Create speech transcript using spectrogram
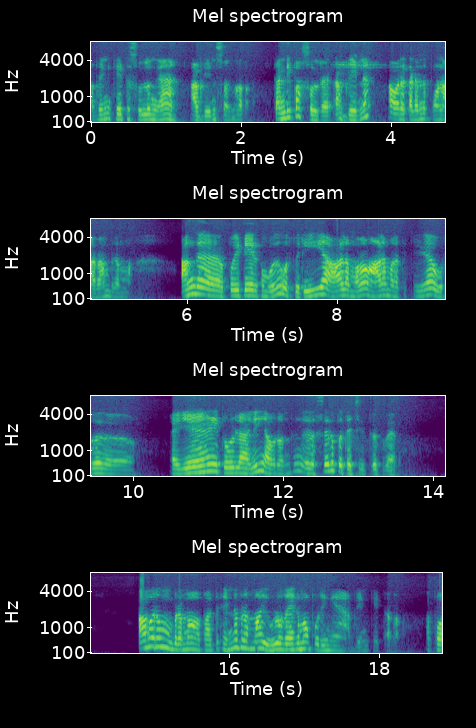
அப்படின்னு கேட்டு சொல்லுங்க அப்படின்னு சொன்னாராம். கண்டிப்பாக சொல்கிறேன் அப்படின்னு அவரை கடந்து போனாராம் பிரம்மா. அங்கே போயிட்டே இருக்கும்போது ஒரு பெரிய ஆலமரம் ஆலமரத்துக்கு கீழே ஒரு ஏழை தொழிலாளி அவர் வந்து செருப்பு தைச்சிக்கிட்டு இருக்கிறாரு. அவரும் பிரம்மாவை பார்த்துட்டு என்ன பிரம்மா இவ்வளோ வேகமாக போகிறீங்க அப்படின்னு கேட்டாராம். அப்போ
